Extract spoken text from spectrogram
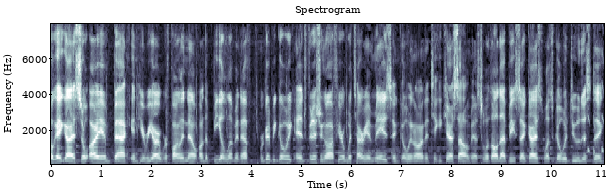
Okay guys, so I am back and here we are. We're finally now on the B11F. We're going to be going and finishing off here with Tyrian Maze and going on and taking care of Salamence. So with all that being said guys, let's go and do this thing.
